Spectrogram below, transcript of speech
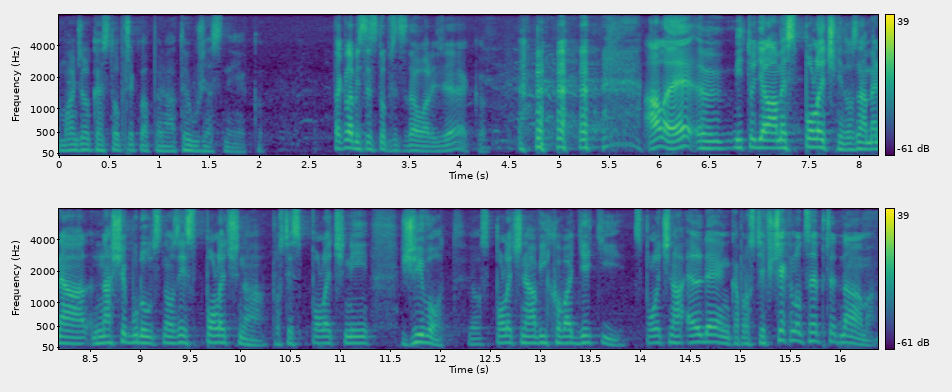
manželka je z toho překvapená, to je úžasný. Jako. Takhle byste si to představovali, že? Jako. Ale eh, my to děláme společně, to znamená, naše budoucnost je společná, prostě společný život, jo? společná výchova dětí, společná LDN, prostě všechno, co je před náma.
